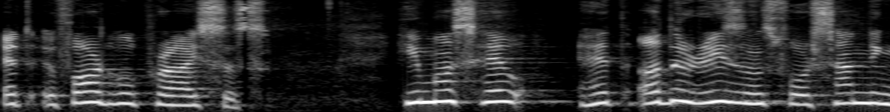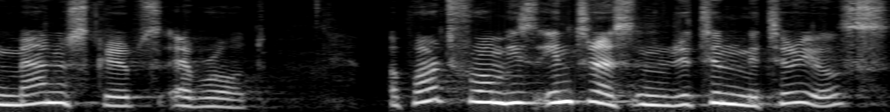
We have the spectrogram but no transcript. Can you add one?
at affordable prices. He must have had other reasons for sending manuscripts abroad. Apart from his interest in written materials,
